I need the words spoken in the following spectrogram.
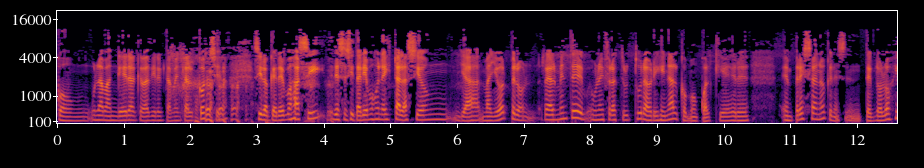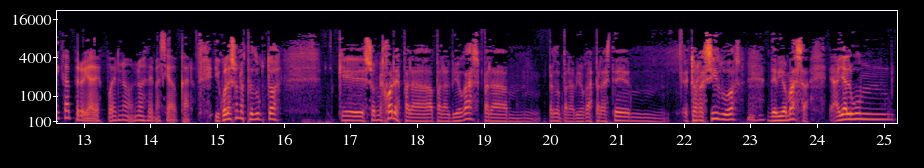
con una manguera que va directamente al coche. si lo queremos así, necesitaríamos una instalación ya mayor, pero realmente una infraestructura original como cualquier empresa ¿no? que es tecnológica, pero ya después no, no es demasiado caro. ¿Y cuáles son los productos que son mejores para, para el biogás, para mm, perdón, para el biogás, para este mm, estos residuos de biomasa? ¿Hay algún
